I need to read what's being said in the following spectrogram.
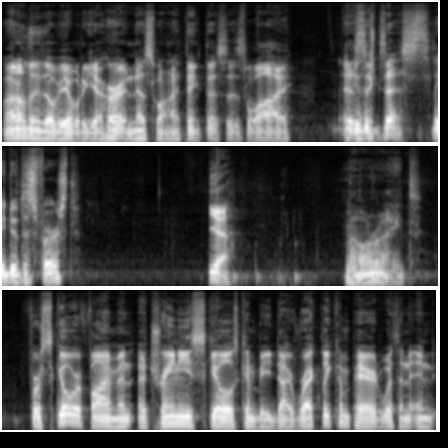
Well, I don't think they'll be able to get hurt in this one. I think this is why do this this- exists. They do this first. Yeah. All right. For skill refinement, a trainee's skills can be directly compared with an in-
